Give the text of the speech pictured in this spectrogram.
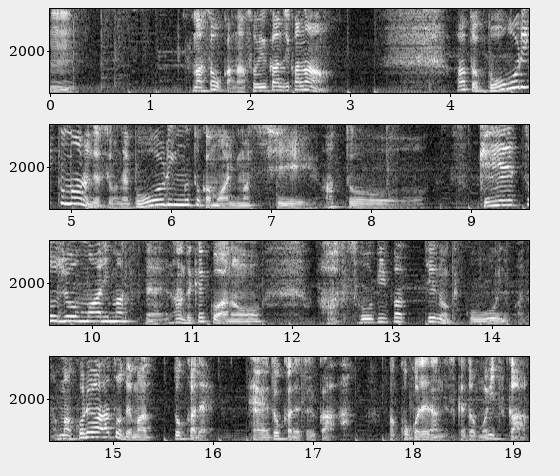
うん。まあそうかなそういう感じかな。あとボーリングもあるんですよね。ボーリングとかもありますしあとスケート場もありますね。なので結構あの遊び場っていうのは結構多いのかな。まあこれは後でまあどっかで、えー、どっかでというか、まあ、ここでなんですけどもいつか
